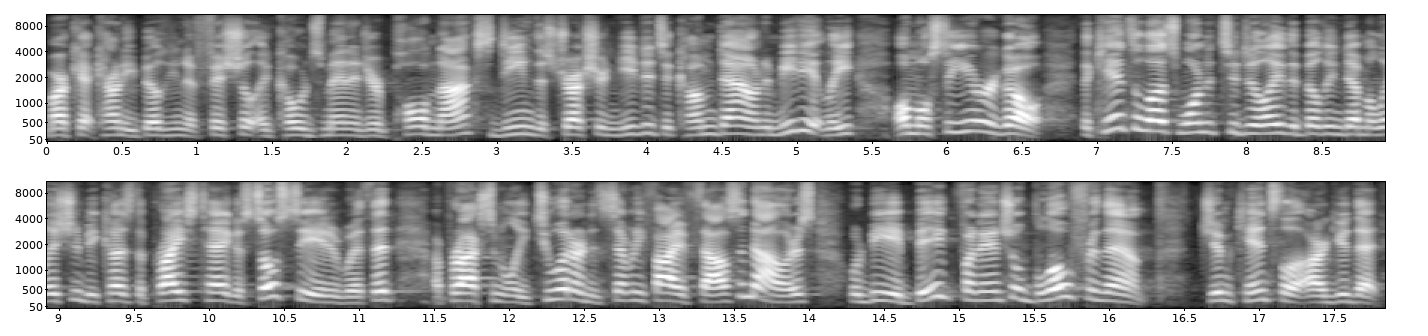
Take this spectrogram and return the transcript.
Marquette County building official and codes manager Paul Knox deemed the structure needed to come down immediately almost a year ago. The Cantolas wanted to delay the building demolition because the price tag associated with it, approximately $275,000, would be a big financial blow for them. Jim Cantola argued that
